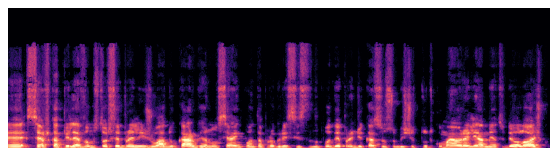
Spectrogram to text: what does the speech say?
É, Sérgio Capilé, vamos torcer para ele enjoar do cargo e renunciar enquanto a progressista no poder para indicar seu substituto com maior alinhamento ideológico.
